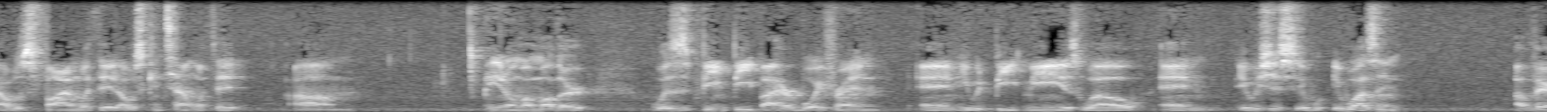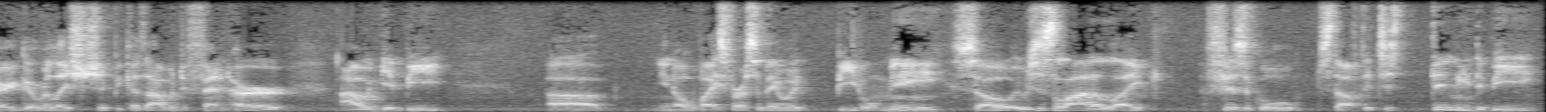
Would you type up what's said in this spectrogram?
I was fine with it. I was content with it. Um, you know, my mother was being beat by her boyfriend, and he would beat me as well, and it was just it, it wasn't a very good relationship because I would defend her, I would get beat, uh, you know, vice versa. They would beat on me, so it was just a lot of like physical stuff that just didn't need to be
